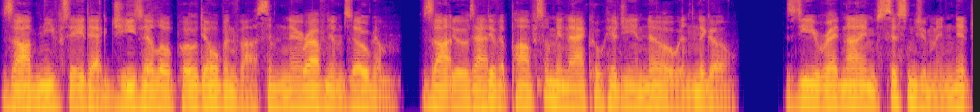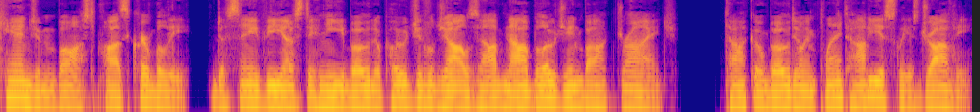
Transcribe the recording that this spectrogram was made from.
zobni vsadek gzelo podoben vasem neravnim zogam, zato zativa povsam inako higieno indigo. Z rednim sisanjam in nitkanjam bost poskerbali, nebo da pojivljal zobnoblojin bok drij. Tako bodo implantatiusly zdravi.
